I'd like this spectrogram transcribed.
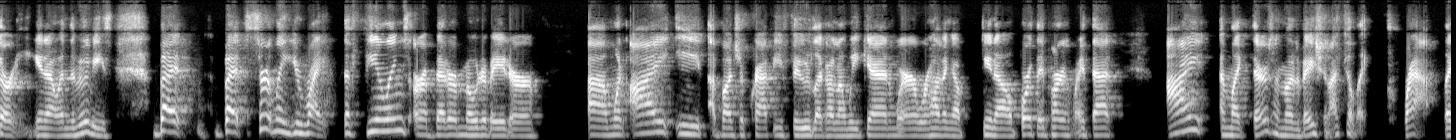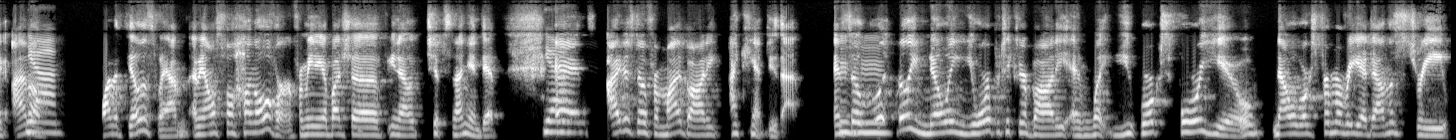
30, you know, in the movies. But but certainly you're right. The feelings are a better motivator. Um, when I eat a bunch of crappy food, like on a weekend where we're having a, you know, birthday party like that, I am like, there's a motivation. I feel like crap. Like I don't yeah. Want to feel this way. I'm, I mean, I also feel hungover from eating a bunch of, you know, chips and onion dip. Yeah. And I just know from my body, I can't do that. And so mm-hmm. really knowing your particular body and what you works for you. Now it works for Maria down the street.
